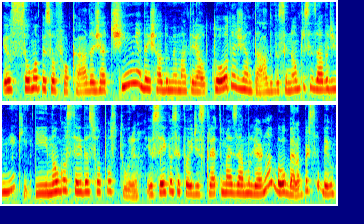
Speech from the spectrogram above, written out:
eu sou uma pessoa focada, já tinha deixado o meu material todo adiantado, você não precisava de mim aqui. E não gostei da sua postura. Eu sei que você foi discreto, mas a mulher não é boba, ela percebeu.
